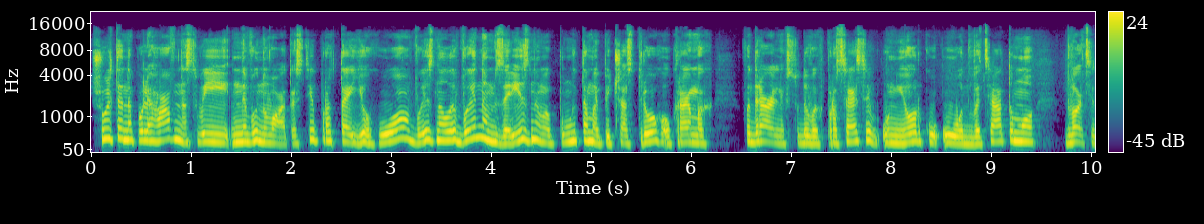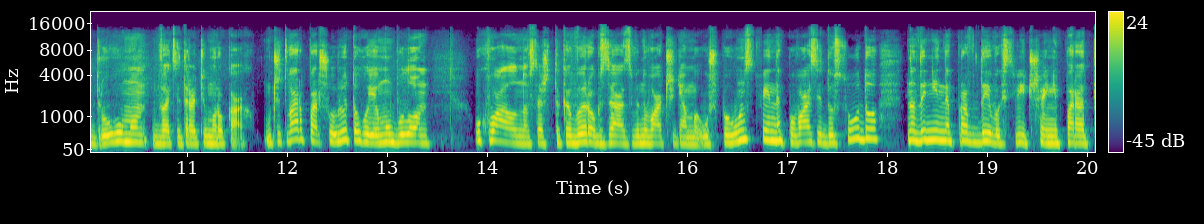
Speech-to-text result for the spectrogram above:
Шульте наполягав на своїй невинуватості, проте його визнали винним за різними пунктами під час трьох окремих федеральних судових процесів у Нью-Йорку у 20-му, 22-му, 23-му роках. У четвер, 1 лютого, йому було ухвалено все ж таки вирок за звинуваченнями у шпигунстві, неповазі до суду, наданні неправдивих свідчень перед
